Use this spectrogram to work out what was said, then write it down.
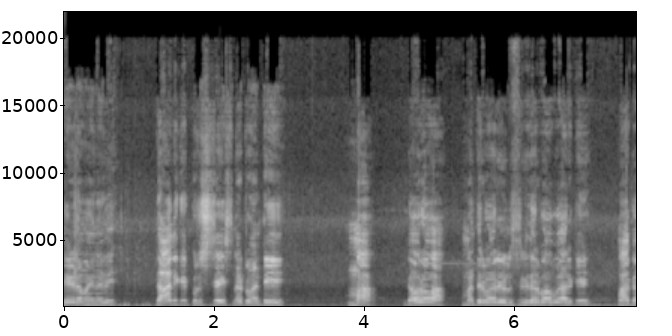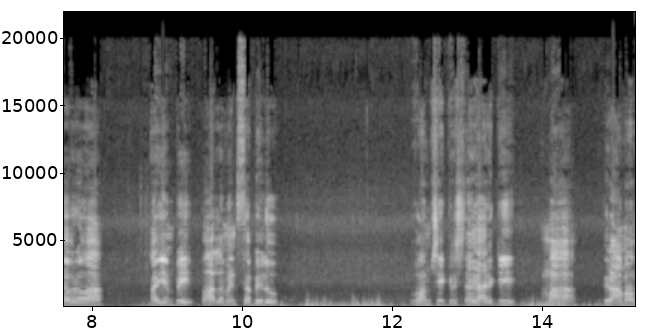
చేయడం అయినది. దానికి కృషి చేసినటువంటి మా గౌరవ మంత్రివర్యులు శ్రీధర్ బాబు గారికి మా గౌరవ ఆ ఎంపీ పార్లమెంట్ సభ్యులు వంశీ కృష్ణ గారికి మా గ్రామం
